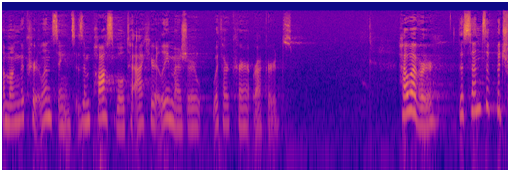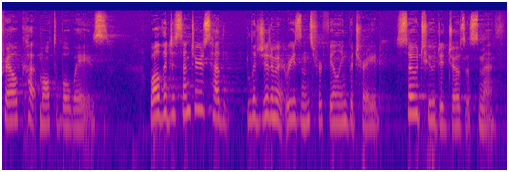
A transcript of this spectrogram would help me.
among the Kirtland Saints is impossible to accurately measure with our current records. However, the sense of betrayal cut multiple ways. While the dissenters had legitimate reasons for feeling betrayed, so too did Joseph Smith.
